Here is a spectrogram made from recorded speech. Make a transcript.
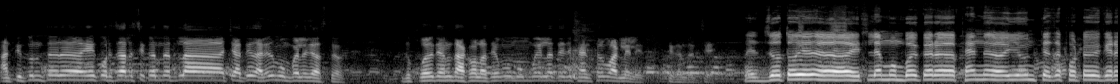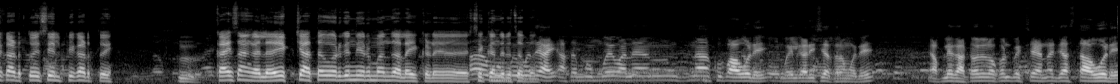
आणि तिथून तर एक वर्ष झालं सिकंदरला चाती झाले ना मुंबईला जास्त. जो पळ त्यानं दाखवला त्यामुळे मुंबईला त्याचे फॅन्स वाढलेले आहेत सिकंदरचे. म्हणजे जो तो इथल्या मुंबईकर फॅन येऊन त्याचा फोटो वगैरे काढतोय सेल्फी काढतोय. काय सांगाल एक चाहता वर्ग निर्माण झाला इकडे सिकंदरचा पण. आहे. आता मुंबईवाल्यांना खूप आवड आहे बैलगाडी क्षेत्रामध्ये. आपल्या घाटावल्या लोकांपेक्षा यांना जास्त आवड आहे.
